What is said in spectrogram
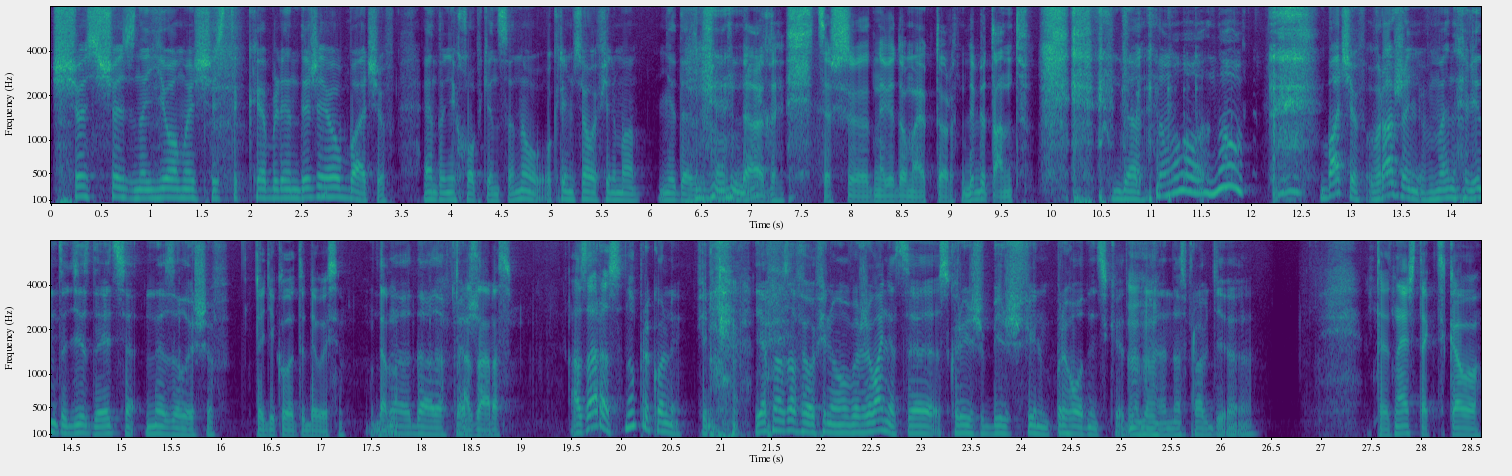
Щось, щось знайоме, щось таке, блін, де ж я його бачив? Ентоні Хопкінса. Ну, окрім цього фільму, ніде. Це ж е, невідомий актор, дебютант. Да. Тому, ну, бачив, вражень в мене він тоді, здається, не залишив. Тоді, коли ти дивився. Давно. Да, да, да, а зараз. А зараз, ну, прикольний фільм. Я б назвав його фільмом виживання, це скоріш більш фільм пригодницький для мене, насправді. Ти знаєш, так цікаво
